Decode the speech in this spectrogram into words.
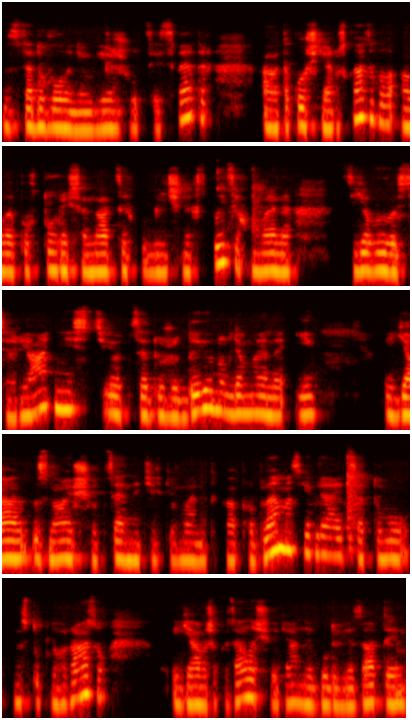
з задоволенням в'яжу цей светр. Також я розказувала, але повторюся, на цих кубічних спицях у мене з'явилася рядність. Це дуже дивно для мене, і я знаю, що це не тільки в мене така проблема з'являється, тому наступного разу я вже казала, що я не буду в'язати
